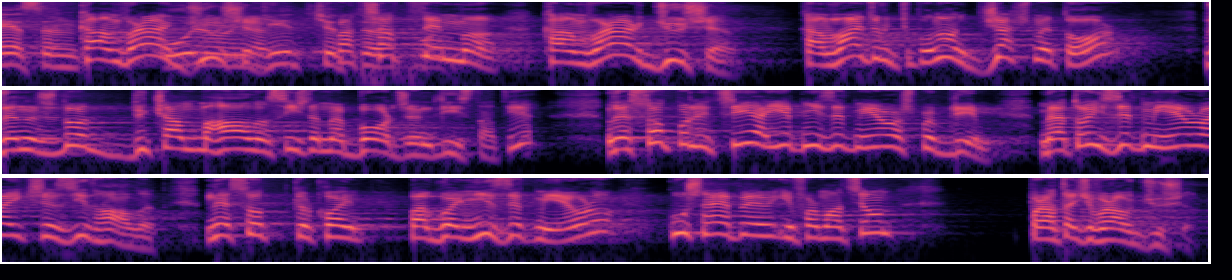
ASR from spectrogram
besën kanë vrarë gjyshen. Pra çfarë them më? Kanë vrarë gjyshen. Ka vajtur që punon 16 orë dhe në çdo dyqan të mëhallës ishte me borxhe në listë atje, dhe sot policia jep 20000 euro shpërblim. Me ato 20000 euro ai i kishte zgjidh hallet. Ne sot kërkojmë, paguajmë 20000 euro, kush na jep informacion për ata që vrau gjyshen?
